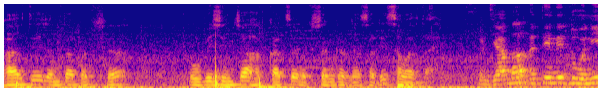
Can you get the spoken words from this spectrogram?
भारतीय जनता पक्ष ओबीसींच्या हक्काचं रक्षण करण्यासाठी समर्थ आहे. पण ज्या पद्धतीने दोन्ही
